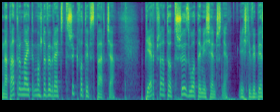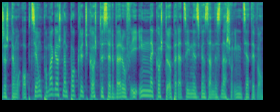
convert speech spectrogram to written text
Na Patronite można wybrać trzy kwoty wsparcia. Pierwsza to 3 zł miesięcznie. Jeśli wybierzesz tę opcję, pomagasz nam pokryć koszty serwerów i inne koszty operacyjne związane z naszą inicjatywą.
